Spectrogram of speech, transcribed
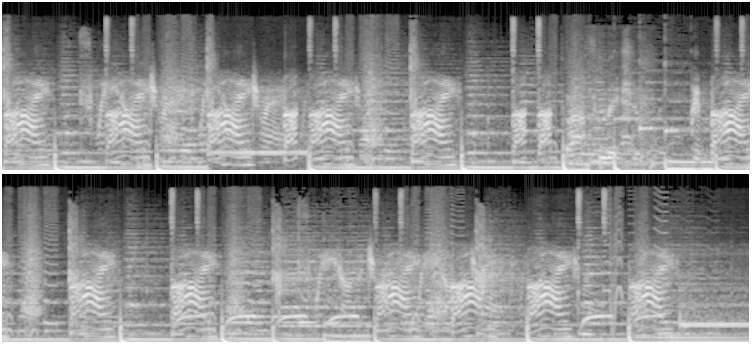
Bye. Bye. Bye. Bye. Bye. Bye. Bye. Bye. Bye. Bye. Goodbye. Bye. Bye. Bye. Bye. Bye. Bye.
